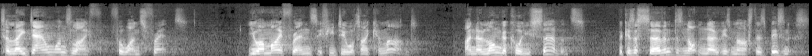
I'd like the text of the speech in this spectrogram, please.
to lay down one's life for one's friends. You are my friends if you do what I command. I no longer call you servants, because a servant does not know his master's business.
